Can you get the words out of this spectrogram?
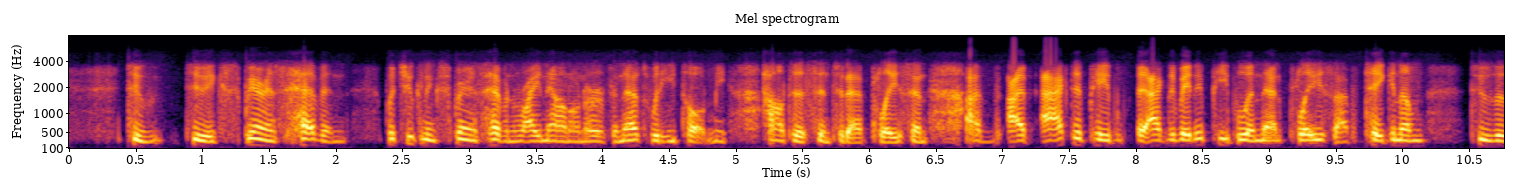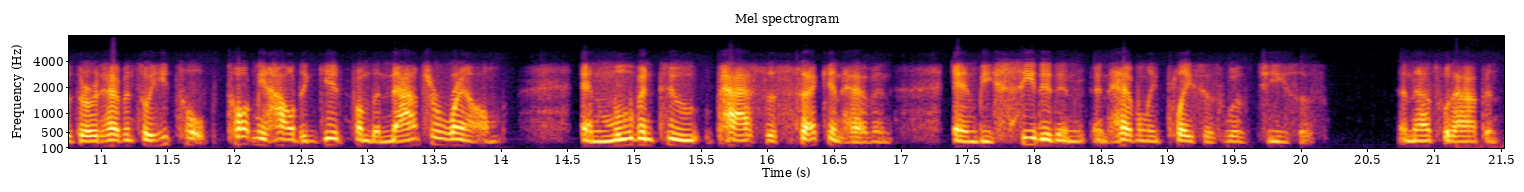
to to experience heaven but you can experience heaven right now on earth and that's what he taught me how to ascend to that place and i've i've activated activated people in that place i've taken them to the third heaven so he taught taught me how to get from the natural realm and move into past the second heaven and be seated in, in heavenly places with jesus and that's what happened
